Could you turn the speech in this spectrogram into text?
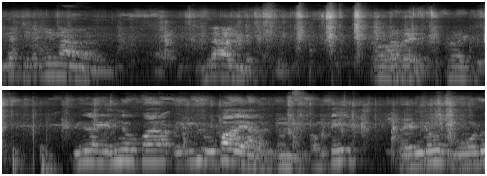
ఇలా చిన్న చిన్న విగ్రహాలు. రైట్ ఇలా ఎన్ని ఉపా ఇవి ఉపాలయాలంట ఒకటి రెండు మూడు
